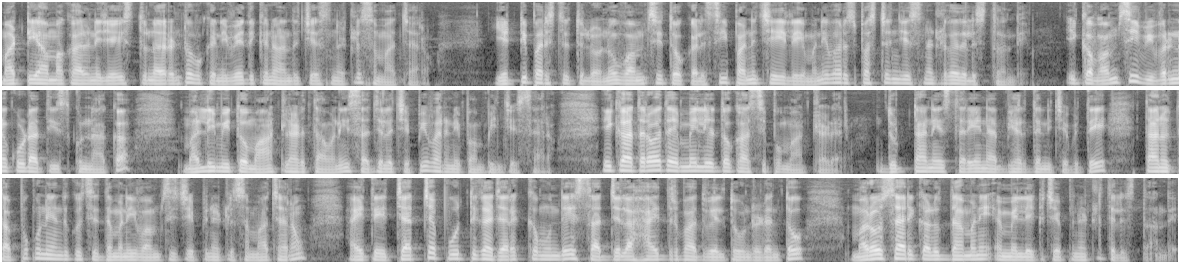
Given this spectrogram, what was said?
మట్టి అమ్మకాలను చేయిస్తున్నారంటూ ఒక నివేదికను అందజేసినట్లు సమాచారం. ఎట్టి పరిస్థితుల్లోనూ వంశీతో కలిసి పని చేయలేమని వారు స్పష్టం చేసినట్లుగా తెలుస్తోంది. ఇక వంశీ వివరణ కూడా తీసుకున్నాక మళ్ళీ మీతో మాట్లాడతామని సజ్జల చెప్పి వారిని పంపించేశారు. ఇక ఆ తర్వాత ఎమ్మెల్యేతో కాసేపు మాట్లాడారు. దుట్టానే సరైన అభ్యర్థిని చెబితే తాను తప్పుకునేందుకు సిద్ధమని వంశీ చెప్పినట్లు సమాచారం. అయితే చర్చ పూర్తిగా జరగకముందే సజ్జల హైదరాబాద్ వెళ్తూ ఉండడంతో మరోసారి కలుద్దామని ఎమ్మెల్యేకి చెప్పినట్లు తెలుస్తోంది.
